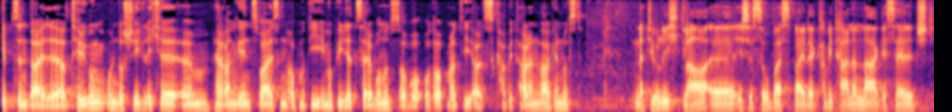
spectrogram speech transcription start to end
Gibt es denn bei der Tilgung unterschiedliche ähm, Herangehensweisen, ob man die Immobilie jetzt selber nutzt oder, oder ob man die als Kapitalanlage nutzt? Natürlich, klar, äh, ist es so, dass bei der Kapitalanlage selbst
